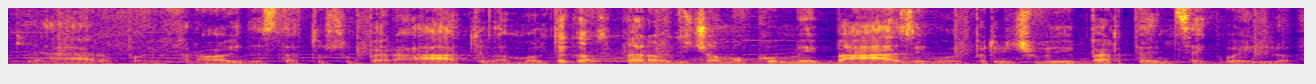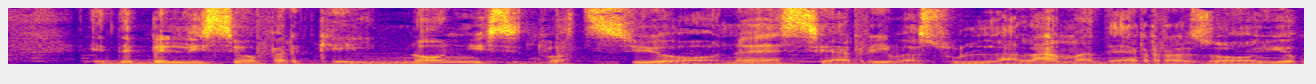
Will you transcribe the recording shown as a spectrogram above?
Chiaro, poi Freud è stato superato da molte cose, però diciamo come base, come principio di partenza è quello. Ed è bellissimo perché in ogni situazione si arriva sulla lama del rasoio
